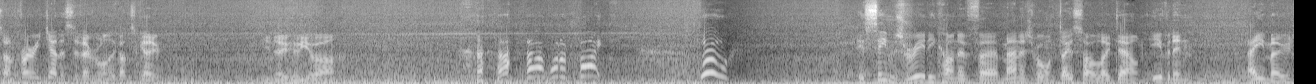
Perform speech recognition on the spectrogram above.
So I'm very jealous of everyone that got to go. You know who you are. What a bike! Woo! it seems really kind of uh, manageable and docile low down, even in A mode.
